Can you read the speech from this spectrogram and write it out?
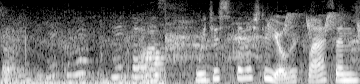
Okay, okay. We just finished the yoga class and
